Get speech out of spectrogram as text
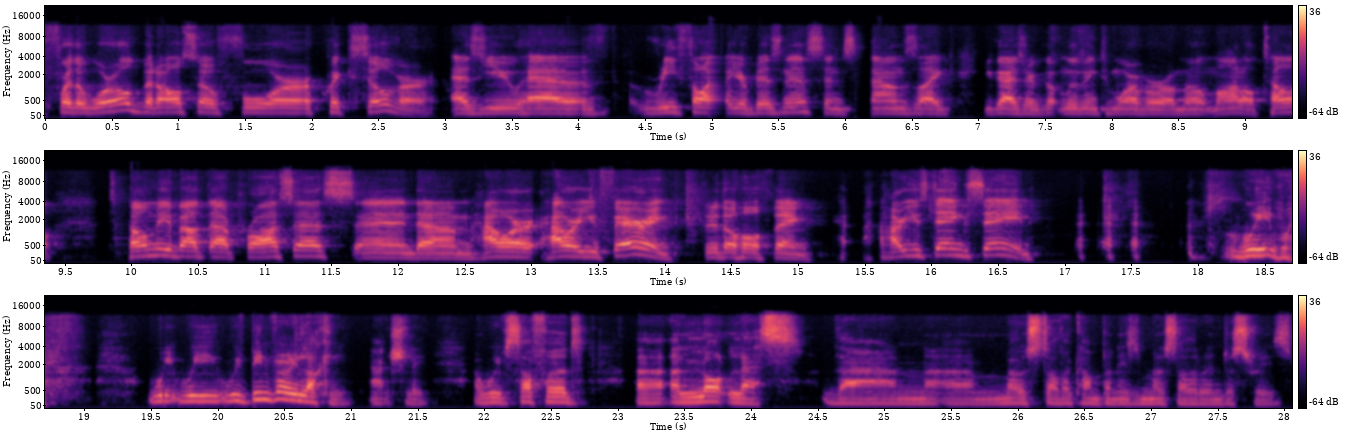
for the world but also for Quicksilver, as you have rethought your business and sounds like you guys are moving to more of a remote model. Tell tell me about that process and um, how are how are you faring through the whole thing? How are you staying sane? we, we we we've been very lucky actually, and we've suffered uh, a lot less than um, most other companies and most other industries.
